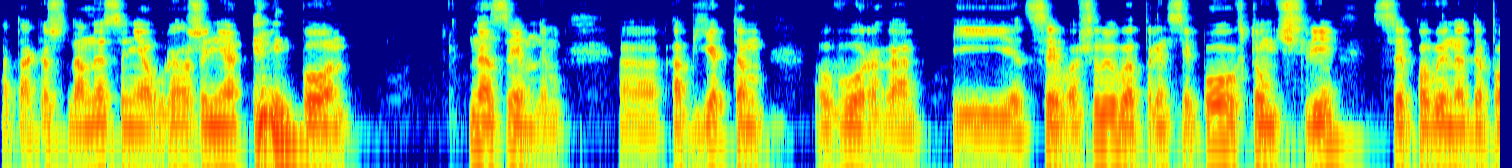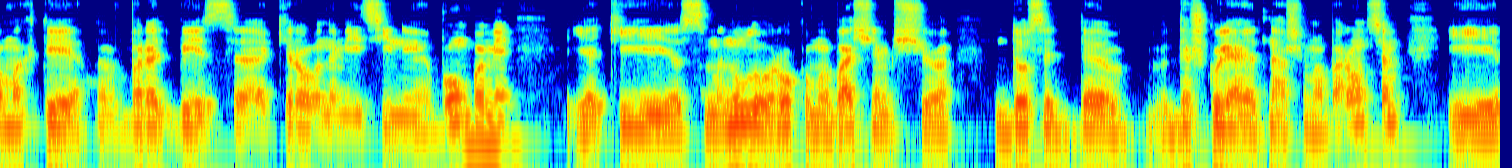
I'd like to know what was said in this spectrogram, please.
а також нанесення ураження по наземним е, об'єктам ворога. І це важливо принципово, в тому числі це повинно допомогти в боротьбі з керованими авіаційними бомбами, які з минулого року ми бачимо, що досить де- дошкуляють нашим оборонцям, і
